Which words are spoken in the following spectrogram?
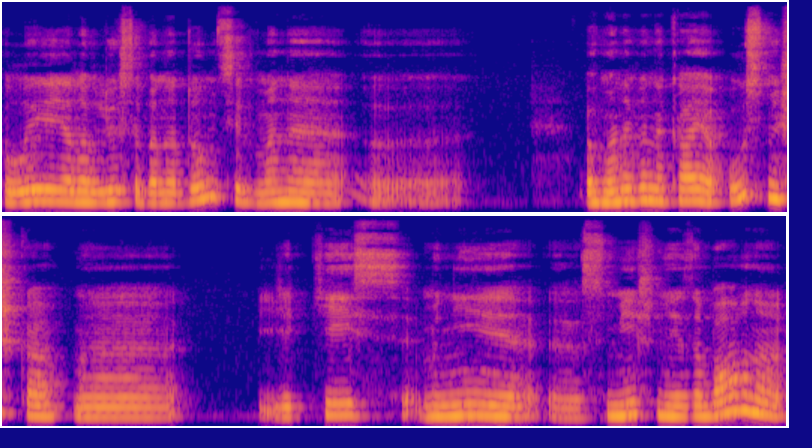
коли я ловлю себе на думці, в мене, е, в мене виникає усмішка, е, якісь мені е, смішно і забавно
